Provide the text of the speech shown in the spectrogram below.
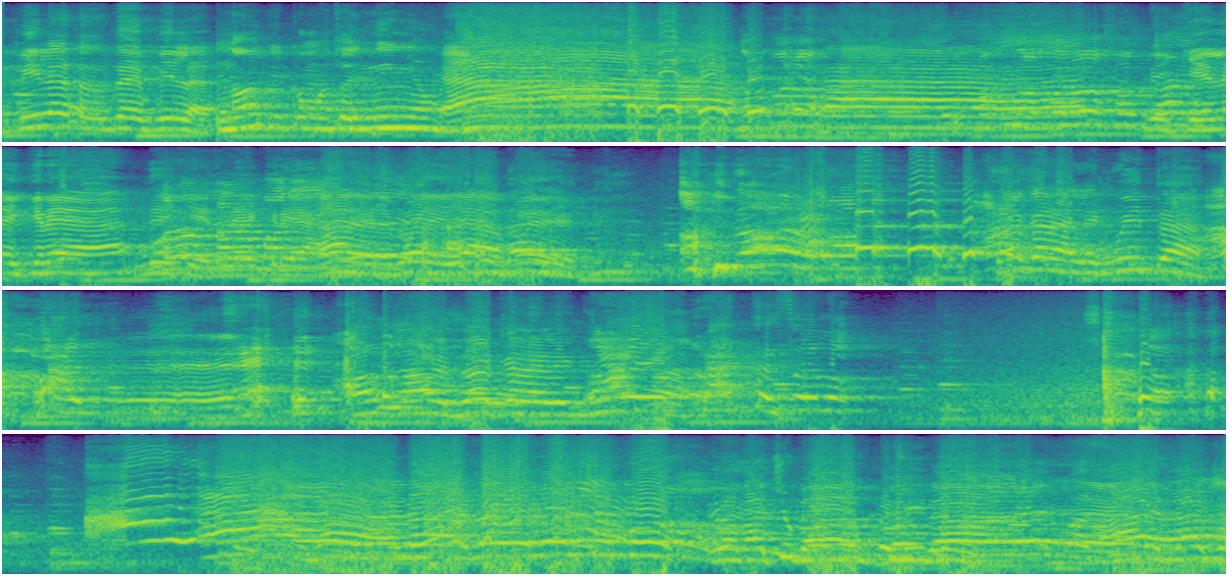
depilas o no te depilas? No, que como estoy niño. ¡Ah! No, pero. No, pero Ni quien le crea. Ni quien le crea. Dale, pues, ya, Dale. ¡Ay, no! Saca la lengüita. Ah, saca la lengüita. ¡Trate va a chupar los pelitos. Ah, exacto.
